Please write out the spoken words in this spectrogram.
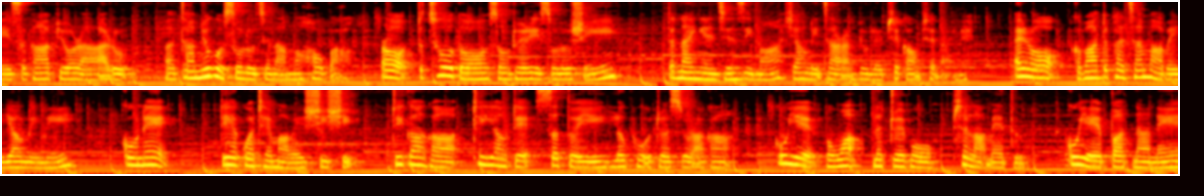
နေစကားပြောတာတို့ဒါမျိုးကိုဆိုလိုချင်တာမဟုတ်ပါဘူး။အဲ့တော့တချို့သောဇုံတွဲတွေဆိုလို့ရှိရင်တနိုင်ငံချင်းစီမှာရောက်နေကြတာမျိုးလည်းဖြစ်ကောင်းဖြစ်နိုင်တယ်။အဲ့တော့ကဘာတစ်ဖက်ချမ်းမှာပဲရောက်နေနေကိုနဲ့တရက်ကွက်ထဲမှာပဲရှိရှိ တိကကထိရောက်တဲ့ဆက်သွယ်ရေးလုပ်ဖို့အတွက်ဆိုတာကကိုယ့်ရဲ့ဘဝလက်တွဲပေါ်ဖြစ်လာမဲ့သူကိုယ့်ရဲ့ partner နဲ့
